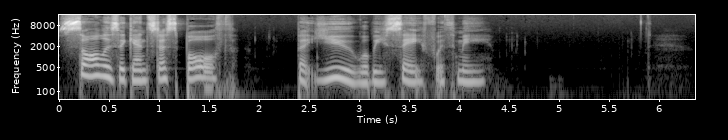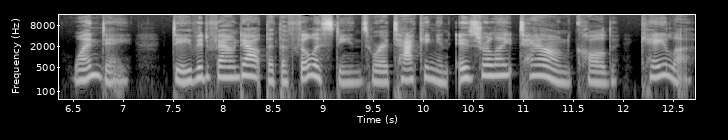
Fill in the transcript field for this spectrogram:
Saul is against us both, but you will be safe with me. One day, David found out that the Philistines were attacking an Israelite town called Keilah.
